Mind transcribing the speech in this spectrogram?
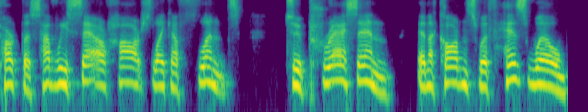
purpose? Have we set our hearts like a flint to press in in accordance with His will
